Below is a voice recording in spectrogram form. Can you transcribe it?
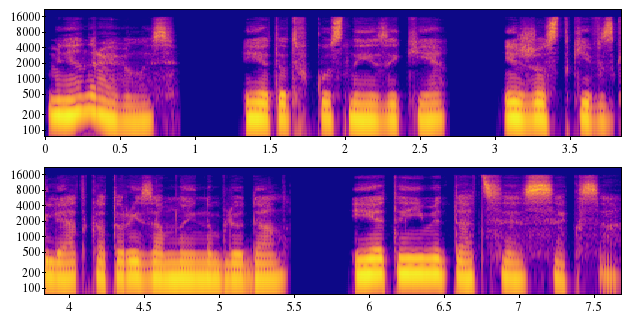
Мне нравилось. И этот вкус на языке, и жесткий взгляд, который за мной наблюдал, и эта имитация секса.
